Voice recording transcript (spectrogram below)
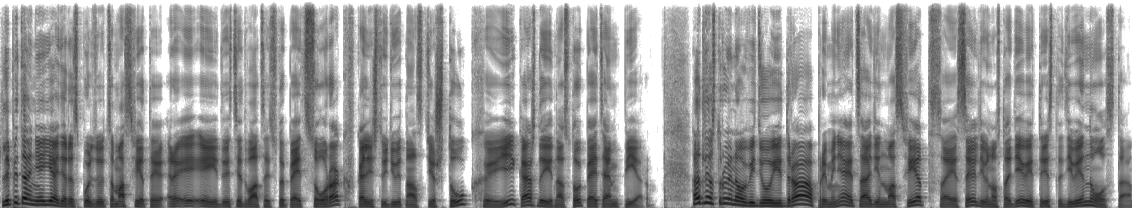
Для питания ядер используются мосфеты RAA 220-105-40 в количестве 19 штук и каждый на 105 ампер. А для встроенного видеоядра применяется один MOSFET ASL 99390.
